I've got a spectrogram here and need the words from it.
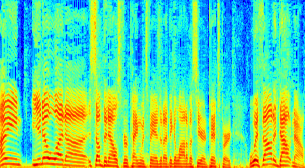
I mean, you know what? Uh, something else for Penguins fans, and I think a lot of us here in Pittsburgh, without a doubt now,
